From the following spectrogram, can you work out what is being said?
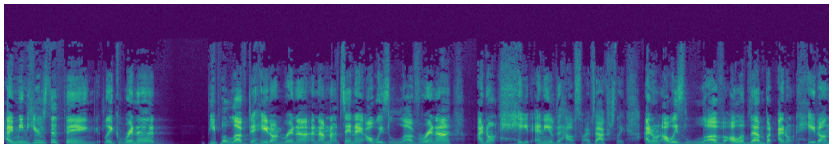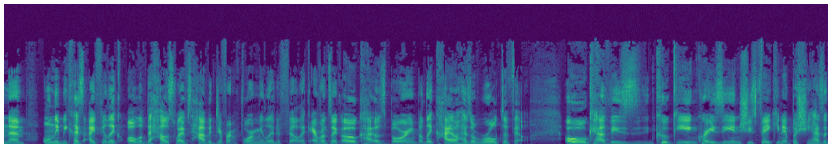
I mean, here's the thing like, Rinna, people love to hate on Rinna, and I'm not saying I always love Rinna. I don't hate any of the housewives, actually. I don't always love all of them, but I don't hate on them only because I feel like all of the housewives have a different formula to fill. Like, everyone's like, oh, Kyle's boring, but like, Kyle has a role to fill. Oh, Kathy's kooky and crazy and she's faking it, but she has a,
